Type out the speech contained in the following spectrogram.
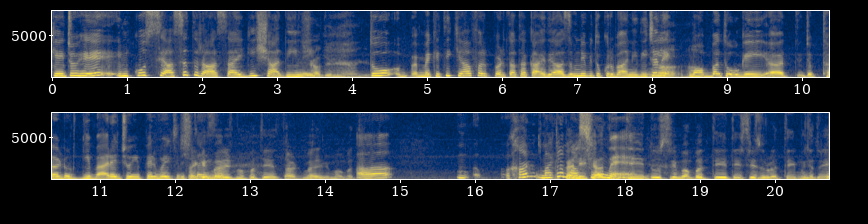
कि जो है इनको सियासत रास आएगी शादी नहीं, शादी नहीं आएगी। तो मैं कहती क्या फ़र्क पड़ता था कायदे आज़म ने भी तो कुर्बानी दी चले हाँ, हाँ। मोहब्बत हो गई जब थर्ड उनकी मैरिज हुई फिर वो एक रिश्ता मैरिज मोहब्बत थर्ड मैरिज भी मोहब्बत खान माइकल मासूम है। थी दूसरी मोहब्बत थी तीसरी ज़रूरत थी मुझे तो ये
